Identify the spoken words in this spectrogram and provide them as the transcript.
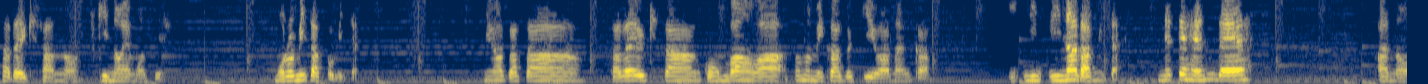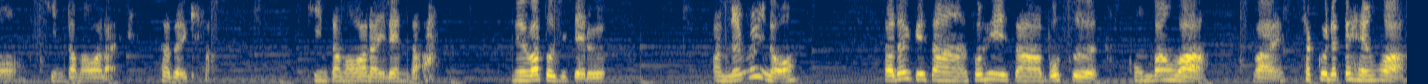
ただゆきさんの月の絵文字。諸見里みたい。にわかさん、ただゆきさん、こんばんは。その三日月はなんか、い、稲田みたい。寝てへんで。あの、金玉笑い。ただゆきさん。金玉笑い連打。目は閉じてる。あ、眠いの？ただゆきさん、ソフィーさん、ボス、こんばんは。わい、しゃくれてへんわ。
